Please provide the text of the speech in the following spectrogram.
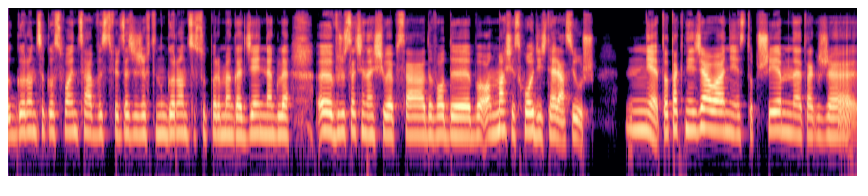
y, gorącego słońca, wy stwierdzacie, że w ten gorący, super mega dzień nagle y, wrzucacie na siłę psa do wody, bo on ma się schłodzić teraz już. Nie, to tak nie działa, nie jest to przyjemne, także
